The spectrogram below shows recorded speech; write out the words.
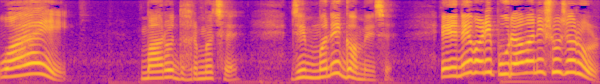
વાય મારો ધર્મ છે, જે મને ગમે છે. એને વળી પુરાવાની શું જરૂર?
